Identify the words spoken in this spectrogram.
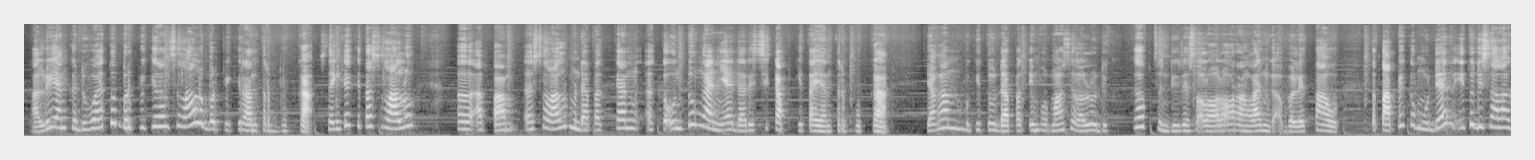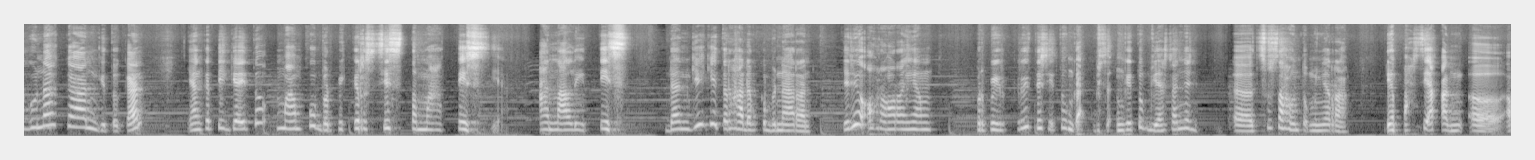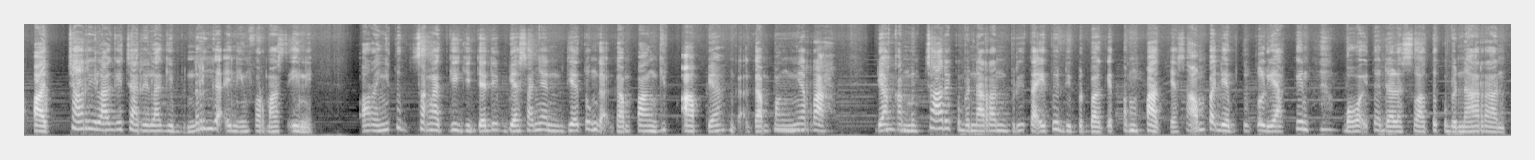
lalu yang kedua itu berpikiran selalu berpikiran terbuka sehingga kita selalu uh, apa uh, selalu mendapatkan uh, keuntungan ya dari sikap kita yang terbuka. Jangan begitu dapat informasi lalu dikekep sendiri seolah-olah orang lain nggak boleh tahu. Tetapi kemudian itu disalahgunakan gitu kan. Yang ketiga itu mampu berpikir sistematis ya analitis dan gigi terhadap kebenaran. Jadi orang-orang yang berpikir kritis itu nggak bisa itu biasanya uh, susah untuk menyerah dia pasti akan uh, apa cari lagi cari lagi. Bener nggak ini informasi ini? Orang itu sangat gigih jadi biasanya dia tuh nggak gampang give up ya nggak gampang hmm. nyerah. Dia akan mencari kebenaran berita itu di berbagai tempat ya sampai dia betul-betul yakin bahwa itu adalah suatu kebenaran.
